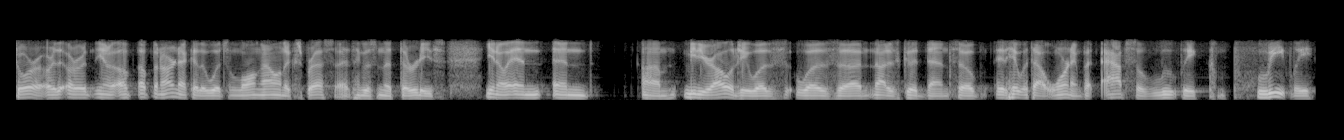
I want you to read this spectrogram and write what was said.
Sure, or or you know up, up in our neck of the woods, Long Island Express. I think it was in the 30s. You know, and and um, meteorology was was uh, not as good then, so it hit without warning. But absolutely, completely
